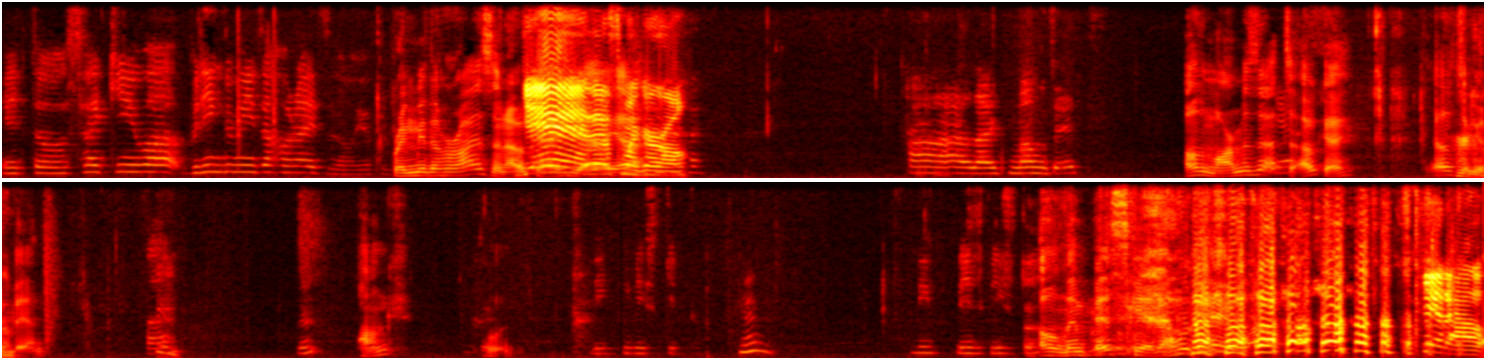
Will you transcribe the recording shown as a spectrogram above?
えっと最近はブリングミーザホライズンをよく Bring Me the Horizon. Okay. Yeah, that's my yeah. girl. Uh, I like Marmozets. Oh, the Marmozets? Yes. Okay. Yeah, that's Heard a good band. Punk. Hmm? Punk? Hmm? Limp Bizkit. Oh, Limp Bizkit. Okay. Get out.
